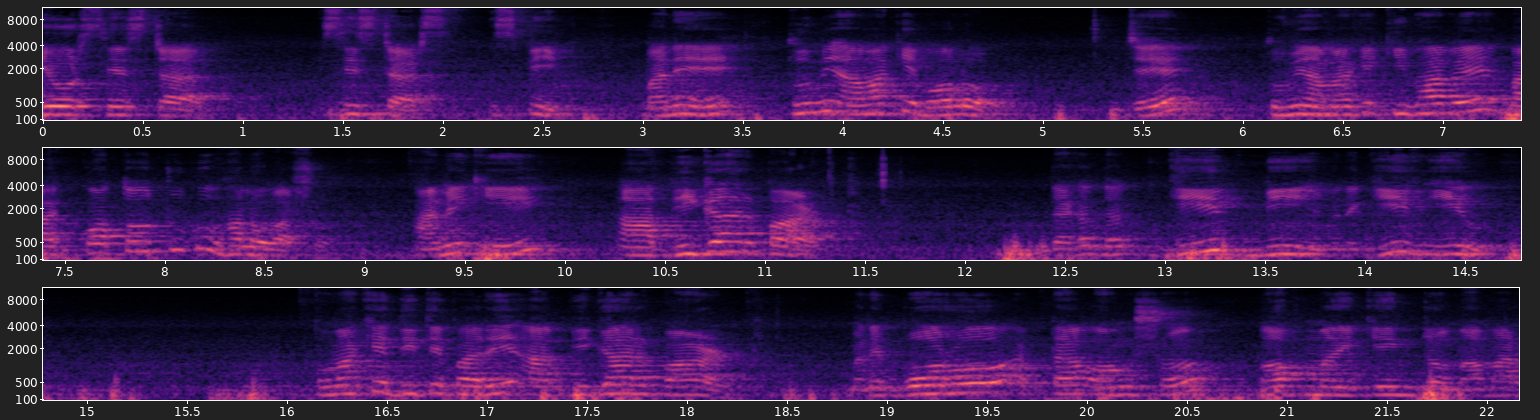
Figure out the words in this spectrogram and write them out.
your sister sisters speak মানে তুমি আমাকে বলো যে, তুমি আমাকে কীভাবে বা কতটুকু ভালোবাসো? আমি কি বিগার পার্ট দেখো গিভ মি মানে গিভ ইউ তোমাকে দিতে পারি আ বিগার পার্ট মানে বড় একটা অংশ অফ মাই কিংডম আমার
